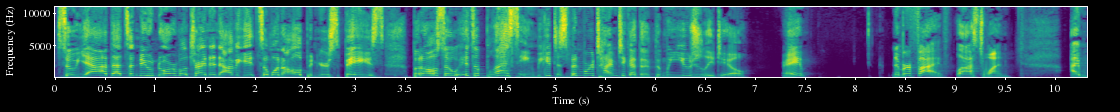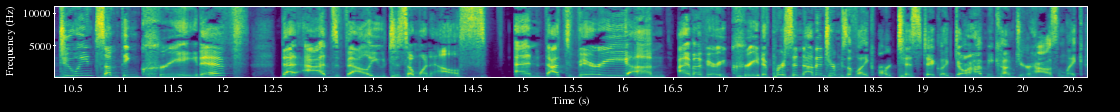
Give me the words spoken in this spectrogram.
So yeah, that's a new normal trying to navigate someone all up in your space, but also it's a blessing. We get to spend more time together than we usually do, right? Number 5, last one. I'm doing something creative that adds value to someone else. And that's very, um, I'm a very creative person, not in terms of like artistic, like don't have me come to your house and like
